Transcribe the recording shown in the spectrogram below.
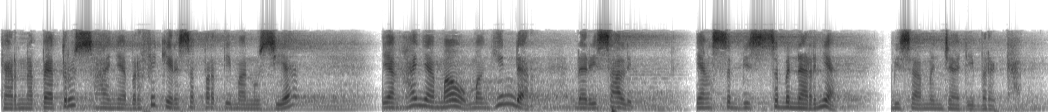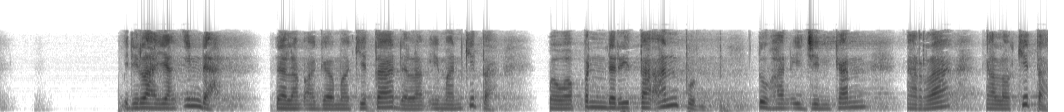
Karena Petrus hanya berpikir seperti manusia yang hanya mau menghindar dari salib yang sebenarnya bisa menjadi berkat. Inilah yang indah dalam agama kita, dalam iman kita, bahwa penderitaan pun Tuhan izinkan karena kalau kita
